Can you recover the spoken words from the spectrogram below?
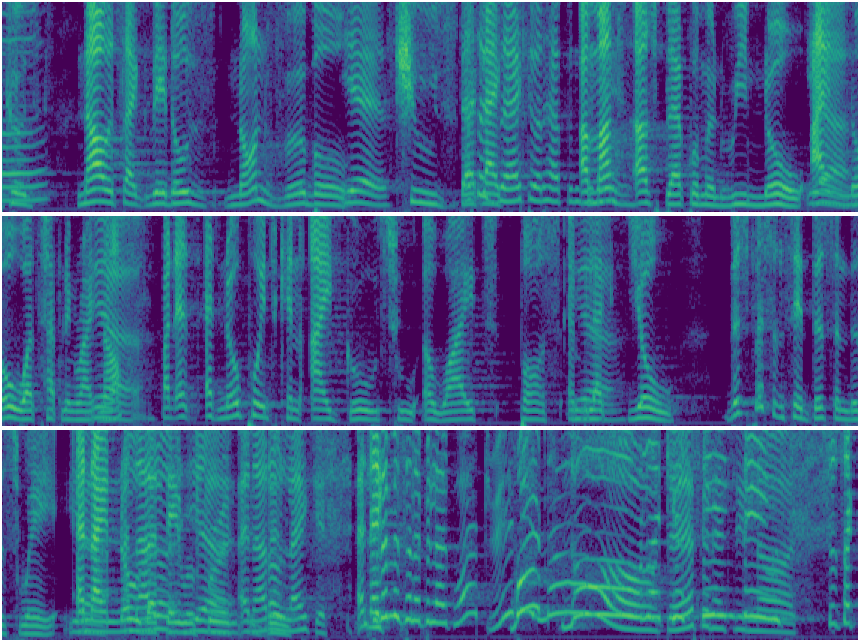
because girl. Now it's like they're those non-verbal Yes. cues that That's like exactly what happened amongst me. us black women we know Yeah. i know what's happening right now but at, at no point can i go to a white boss and be like yo this person said this in this way and i know that don't- they're yeah, referring to and I don't this. like it. And Like, to them, it's gonna be like, what? Really? what? No, like you're saying things. not. So it's like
